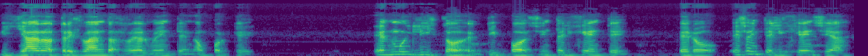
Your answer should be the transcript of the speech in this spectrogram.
billar a tres bandas realmente, ¿no? Porque es muy listo, el tipo es inteligente, pero esa inteligencia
